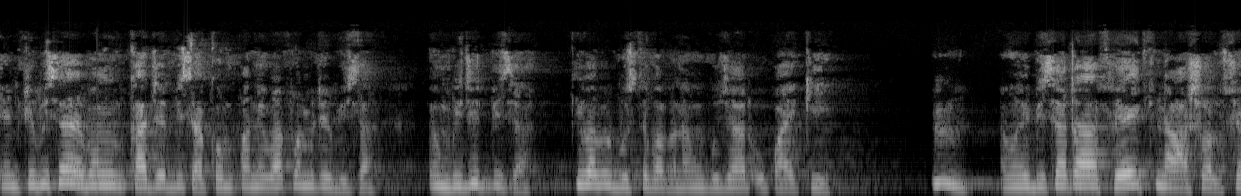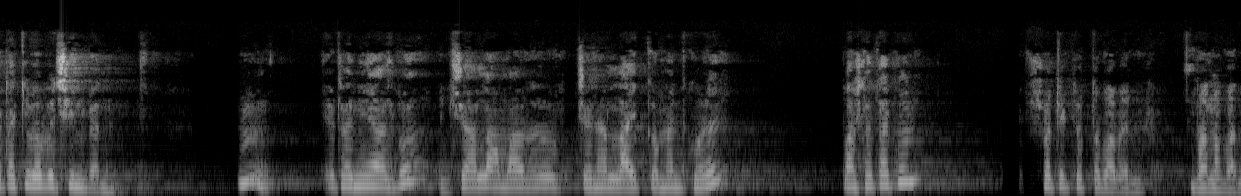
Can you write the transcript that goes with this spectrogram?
এন্ট্রি ভিসা এবং কাজের ভিসা কোম্পানি ওয়ার্ক পারমিটের ভিসা এবং ভিজিট ভিসা কীভাবে বুঝতে পারবেন এবং বোঝার উপায় কি? হুম, এবং এই ভিসাটা ফেক না আসল, সেটা কীভাবে চিনবেন হুম, এটা নিয়ে আসব। ইনশাআল্লাহ আমার চ্যানেল লাইক কমেন্ট করে পাশে থাকুন। সঠিক তথ্য পাবেন। ধন্যবাদ।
